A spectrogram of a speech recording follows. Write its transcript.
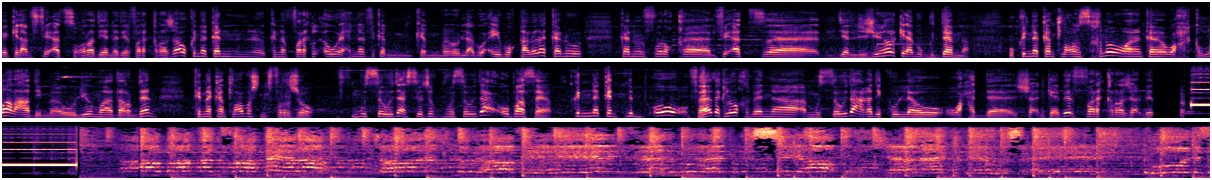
كان كيلعب في الفئات الصغرى ديالنا ديال فريق الرجاء وكنا كان كنا الفريق الأول حنا في كنبغيو نلعبوا أي مقابلة كانوا كانوا الفرق آه، الفئات آه، ديال الجونيور كيلعبوا قدامنا. وكنا كنطلعوا نسخنوا وحق الله العظيم واليوم هذا رمضان كنا كنطلعوا باش نتفرجوا في مستودع سيرتو في مستودع وبصير كنا كنتنبؤوا في هذاك الوقت بأن مستودع غادي يكون له واحد الشان كبير في فريق الرجاء البيضاء كون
